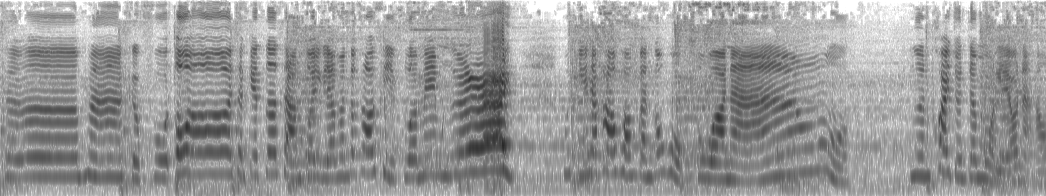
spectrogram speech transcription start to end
เธอมากับฟูดโอ้ย scatter สามตัวอีกแล้วมันต้องเข้าสี่ตัวแม่มึงเอ้ยเมื่อกี้ถ้าเข้าพร้อมกันก็หกตัวนะ เงินค่อยจนจะหมดแล้วนะเอา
